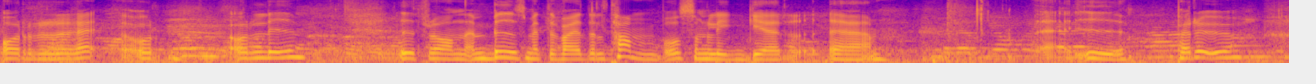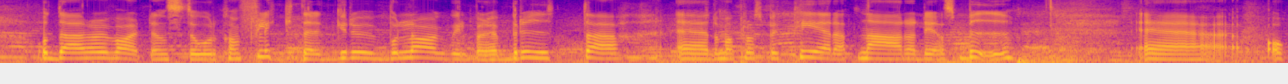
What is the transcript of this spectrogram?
Orre, Or, Orli ifrån en by som heter del Tambo som ligger i Peru. Och där har det varit en stor konflikt där ett gruvbolag vill börja bryta. Eh, de har prospekterat nära deras by. Eh, och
